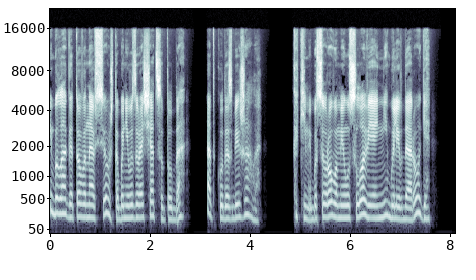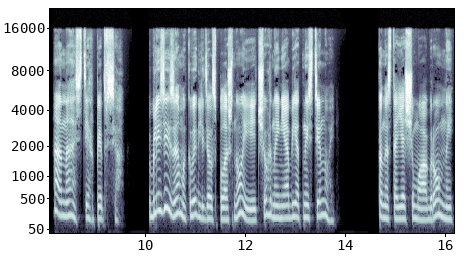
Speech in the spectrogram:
и была готова на все, чтобы не возвращаться туда, откуда сбежала. Какими бы суровыми условия ни были в дороге, она стерпит все. Вблизи замок выглядел сплошной и черной необъятной стеной. По-настоящему огромный,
